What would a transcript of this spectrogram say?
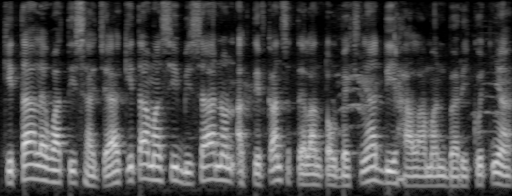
Kita lewati saja, kita masih bisa nonaktifkan setelan toolbox-nya di halaman berikutnya.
